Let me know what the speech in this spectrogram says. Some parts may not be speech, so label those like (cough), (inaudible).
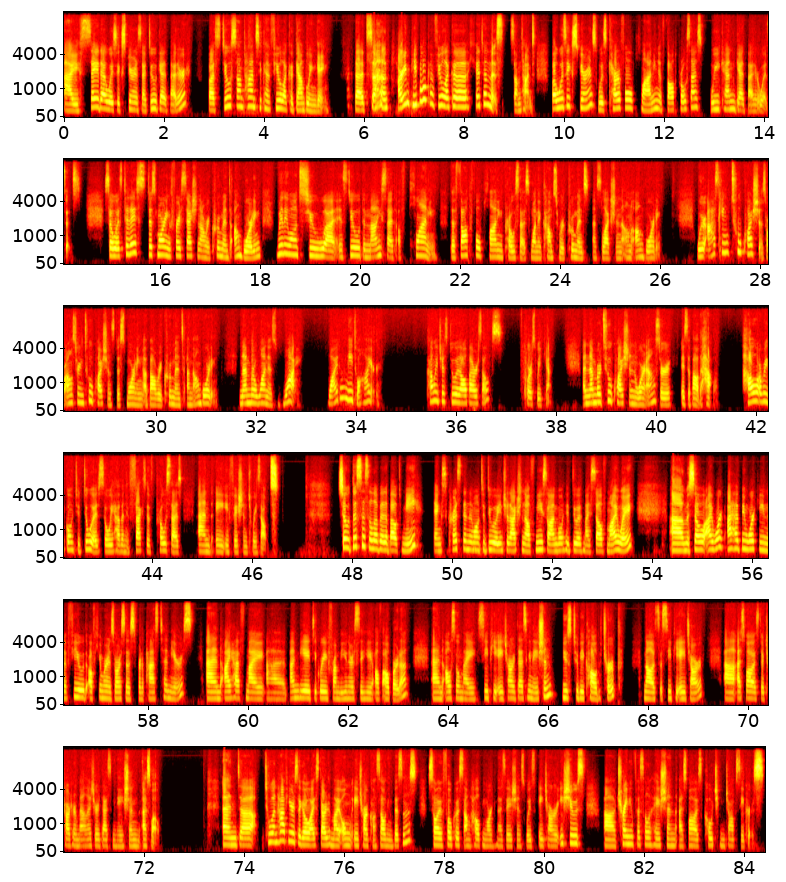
I say that with experience, I do get better, but still sometimes it can feel like a gambling game that uh, (laughs) hiring people can feel like a hit and miss sometimes. But with experience, with careful planning and thought process, we can get better with it. So with today's this morning's first session on recruitment onboarding, really want to uh, instill the mindset of planning, the thoughtful planning process when it comes to recruitment and selection on onboarding. We're asking two questions or answering two questions this morning about recruitment and onboarding. Number one is why? Why do we need to hire? Can't we just do it all by ourselves? Of course we can. And number two question or answer is about how. How are we going to do it so we have an effective process and a efficient results? So this is a little bit about me. Thanks, Chris didn't want to do an introduction of me, so I'm going to do it myself my way. Um, so I work. I have been working in the field of human resources for the past 10 years, and I have my uh, MBA degree from the University of Alberta and also my CPHR designation used to be called CHRP. Now it's the CPHR, uh, as well as the Charter Manager designation as well. And uh, two and a half years ago, I started my own HR consulting business. So I focus on helping organizations with HR issues, uh, training facilitation, as well as coaching job seekers.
